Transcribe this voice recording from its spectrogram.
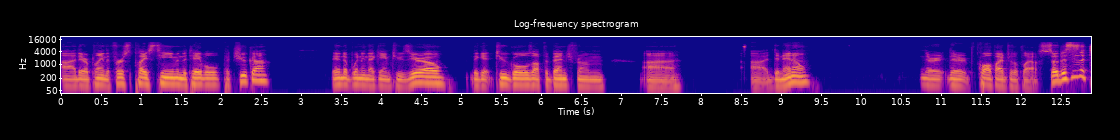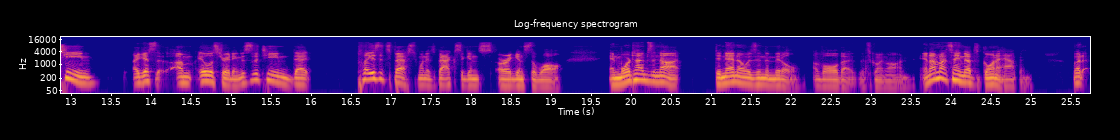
Uh, they were playing the first place team in the table, Pachuca. They end up winning that game 2 0. They get two goals off the bench from uh, uh, Dinenno. They're they're qualified for the playoffs. So this is a team. I guess I'm illustrating. This is a team that plays its best when its backs against or against the wall, and more times than not, Dinenno is in the middle of all that that's going on. And I'm not saying that's going to happen, but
